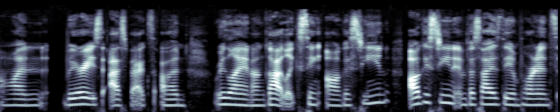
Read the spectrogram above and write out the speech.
on various aspects on relying on God. Like St. Augustine, Augustine emphasized the importance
